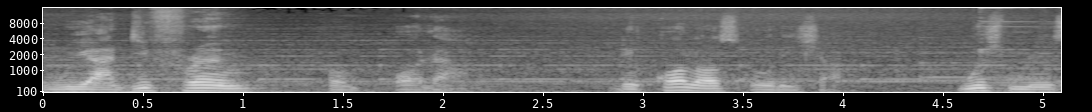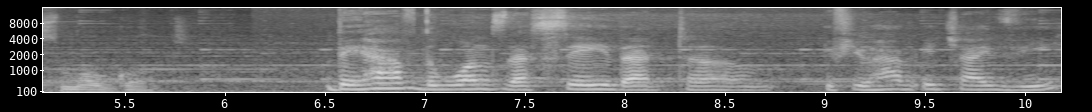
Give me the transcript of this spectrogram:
we are different from other. They call us Orisha, which means small god. They have the ones that say that um, if you have HIV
